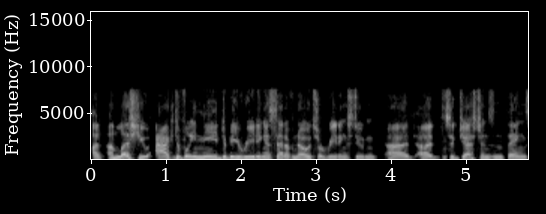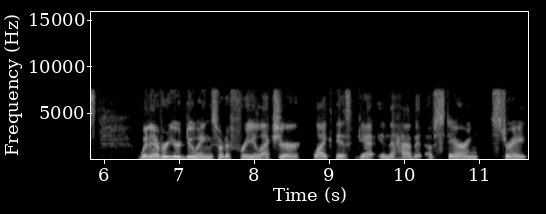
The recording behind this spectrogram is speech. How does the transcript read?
un, unless you actively need to be reading a set of notes or reading student uh, uh, suggestions and things whenever you're doing sort of free lecture like this get in the habit of staring straight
